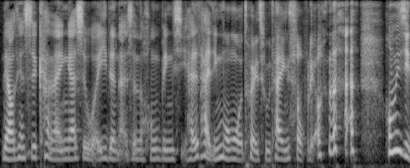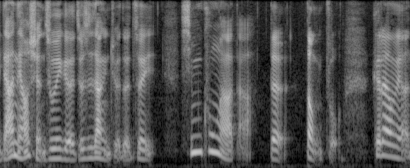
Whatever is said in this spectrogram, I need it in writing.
聊天室看来应该是唯一的男生的红冰喜，还是他已经默默退出，他已经受不了了。红冰喜，等下你要选出一个就是让你觉得最心空啊的的动作，看到没有？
